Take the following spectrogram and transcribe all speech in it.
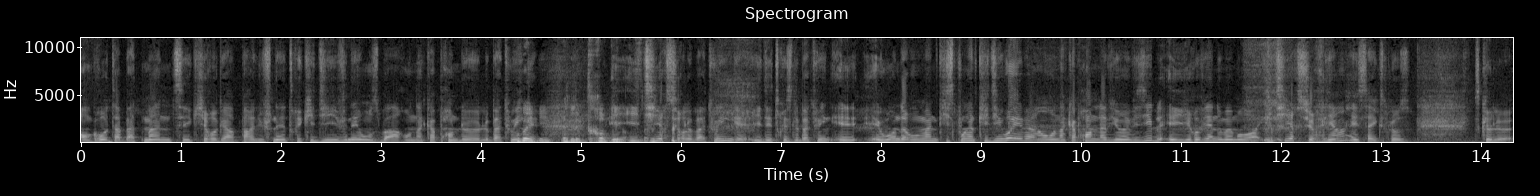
en gros, t'as Batman, tu sais, qui regarde par une fenêtre et qui dit Venez, on se barre, on n'a qu'à prendre le, le Batwing. oui. Et ils tirent sur le Batwing, ils détruisent le Batwing, et, et Wonder Woman qui se pointe, qui dit Ouais, ben, on n'a qu'à prendre l'avion invisible, et ils reviennent au même endroit, ils tirent sur rien et ça explose. Parce que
